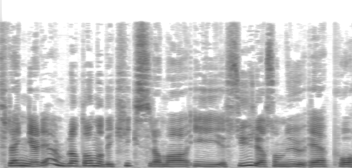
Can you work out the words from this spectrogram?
trenger det, bl.a. de krigsramma i Syria som nå er på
